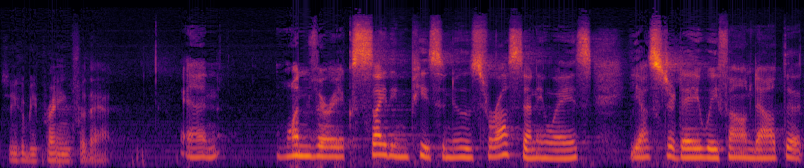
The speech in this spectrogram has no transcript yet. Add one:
So you could be praying for that. And one very exciting piece of news for us, anyways, yesterday we found out that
